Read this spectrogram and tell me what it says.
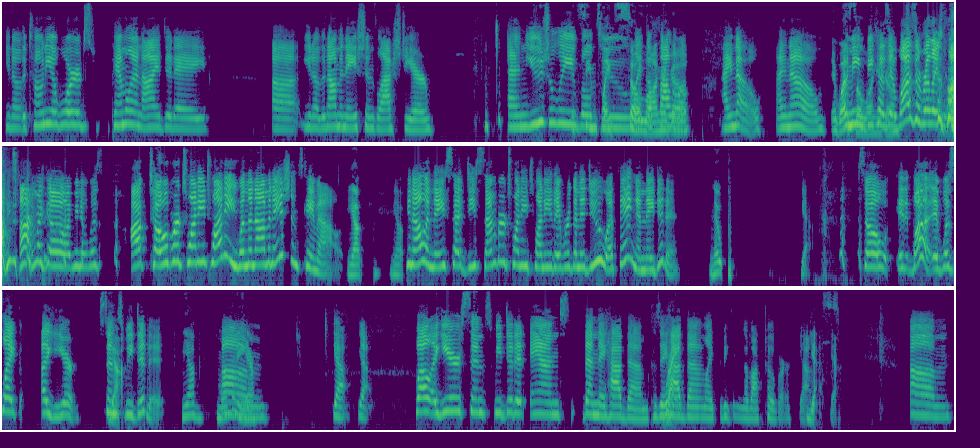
you know, the Tony Awards. Pamela and I did a, uh, you know, the nominations last year, and usually we'll seems like do so like, a follow up. I know, I know. it was I mean, because it was a really long time ago. I mean, it was October 2020 when the nominations came out. yep yep You know, and they said December 2020 they were going to do a thing, and they didn't. nope Yeah. so it was it was like a year since Yeah. we did it yeah more than a year Um, yeah yeah well a year since we did it and then they had them because they Right. had them like the beginning of october yeah yes yeah um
